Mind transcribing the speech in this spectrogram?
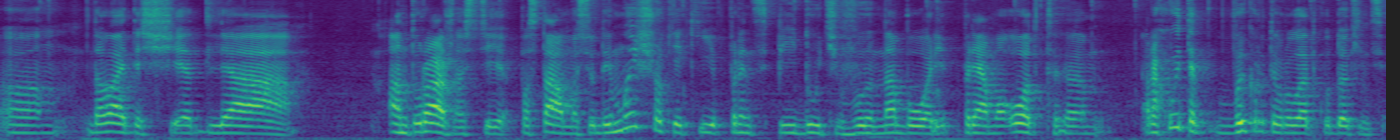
Ем, давайте ще для антуражності поставимо сюди мишок, які, в принципі, йдуть в наборі. Прямо от. ем, рахуйте, викрути рулетку до кінця.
